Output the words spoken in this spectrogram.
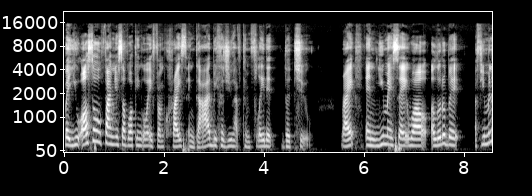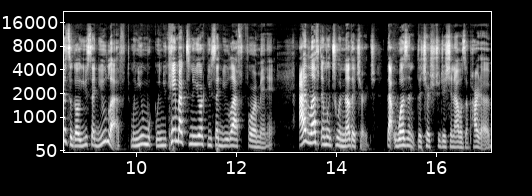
but you also find yourself walking away from Christ and God because you have conflated the two, right? And you may say, well, a little bit a few minutes ago you said you left when you when you came back to new york you said you left for a minute i left and went to another church that wasn't the church tradition i was a part of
